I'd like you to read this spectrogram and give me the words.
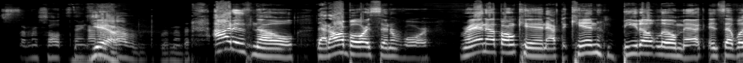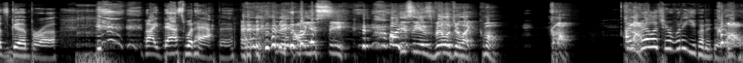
Somersault thing. I Yeah. Don't, I don't remember. I just know that our boy Cinnamore ran up on Ken after Ken beat up Lil Mac and said, "What's mm. good, bruh?" like that's what happened. And then all you see, all you see is villager like, come on, come on, come Like on, villager, what are you gonna do? come on.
